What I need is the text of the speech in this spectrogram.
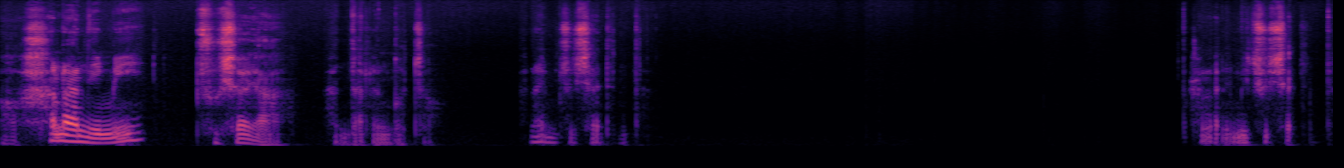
어, 하나님이 주셔야 한다는 거죠. 하나님 주셔야 된다. 하나님이 된다.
